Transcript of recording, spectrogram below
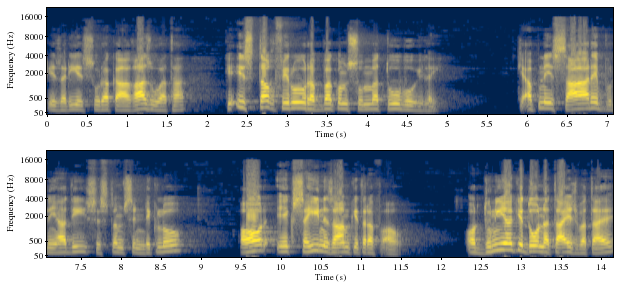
کے ذریعے سورہ کا آغاز ہوا تھا کہ اس تغ فرو ربکم سمت تو وہ کہ اپنے سارے بنیادی سسٹم سے نکلو اور ایک صحیح نظام کی طرف آؤ۔ اور دنیا کے دو نتائج بتائے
